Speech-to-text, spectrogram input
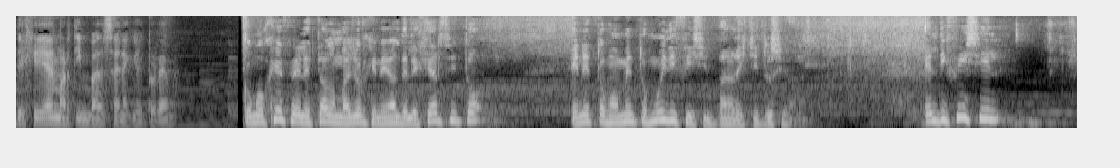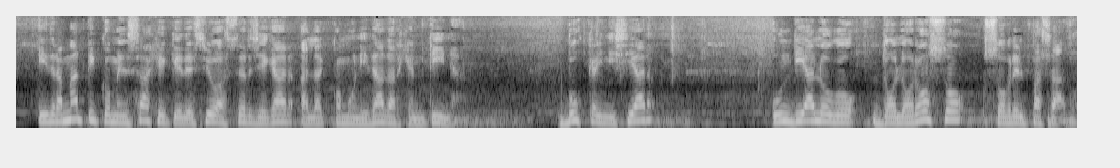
del general Martín Balsa en aquel programa. Como jefe del Estado Mayor General del Ejército, en estos momentos muy difícil para la institución. El difícil y dramático mensaje que deseo hacer llegar a la comunidad argentina busca iniciar un diálogo doloroso sobre el pasado.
